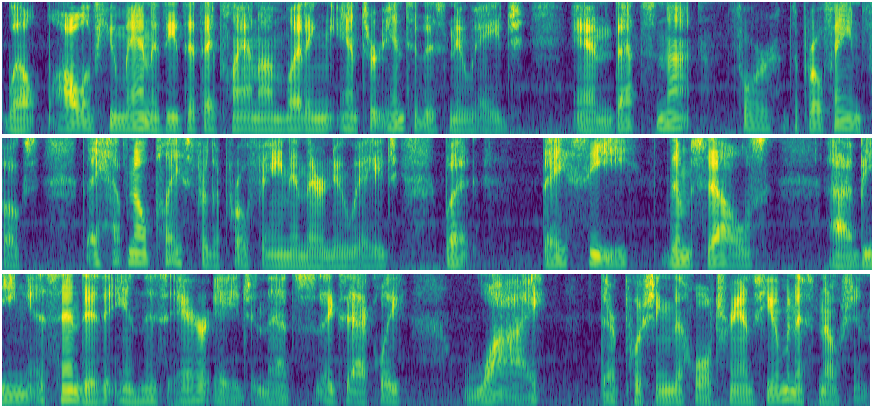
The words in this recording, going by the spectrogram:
well, all of humanity that they plan on letting enter into this new age, and that's not for the profane folks. They have no place for the profane in their new age, but they see themselves uh, being ascended in this air age, and that's exactly why they're pushing the whole transhumanist notion.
